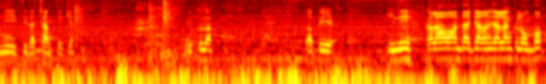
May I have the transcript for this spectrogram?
Ini tidak cantik ya. Itulah. Tapi ini kalau anda jalan-jalan ke Lombok,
